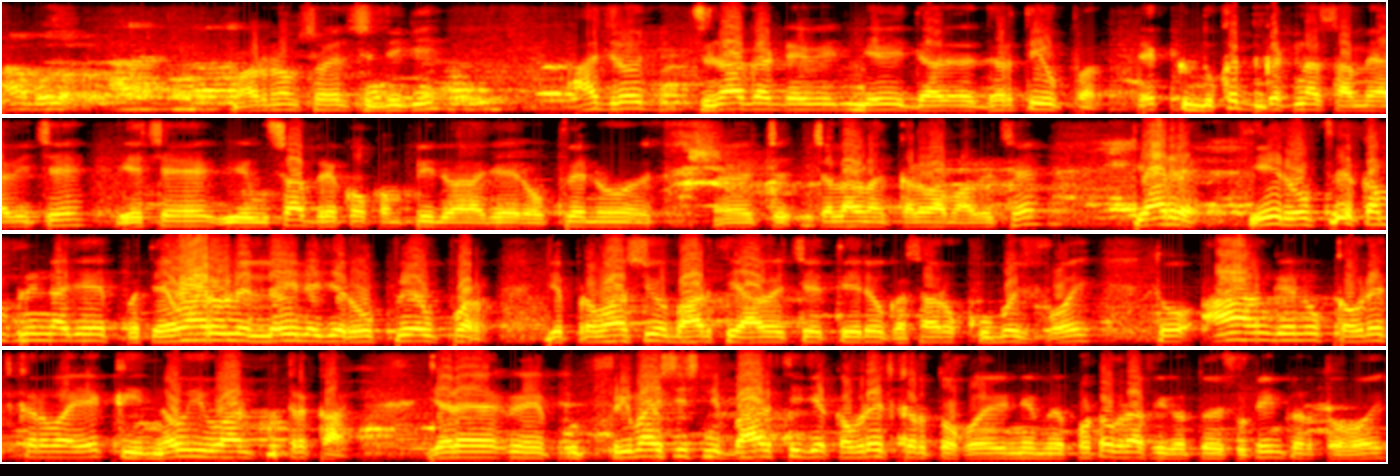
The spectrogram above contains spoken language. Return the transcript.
હા, બોલો. મારું નામ સોહેલ સિદ્દીકી. આજ રોજ જુનાગઢ દેવી ધરતી ઉપર એક દુઃખદ ઘટના સામે આવી છે. એ છે ઉષા બ્રેકો કંપની દ્વારા જે રોપવેનું ચલાવણ કરવામાં આવે છે. ત્યારે એ રોપવે કંપનીના જે તહેવારોને લઈને જે રોપવે ઉપર જે પ્રવાસીઓ બહારથી આવે છે, તેનો ઘસારો ખૂબ જ હોય. તો આ અંગેનું કવરેજ કરવા એક નવયુવાન પત્રકાર જ્યારે પ્રિમાઇસિસની બહારથી જે કવરેજ કરતો હોય ફોટોગ્રાફી કરતો હોય, શૂટિંગ કરતો હોય,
